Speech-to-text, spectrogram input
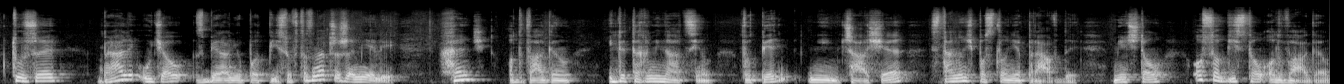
którzy brali udział w zbieraniu podpisów. To znaczy, że mieli chęć, odwagę i determinację w odpowiednim czasie stanąć po stronie prawdy, mieć tą osobistą odwagę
